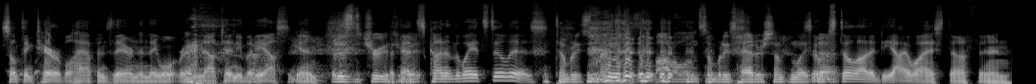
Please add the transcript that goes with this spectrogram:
something terrible happens there and then they won't rent it out to anybody else again. that is the truth. But right? that's kind of the way it still is. Somebody smashes a bottle on somebody's head or something like so that. there's still a lot of DIY stuff and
